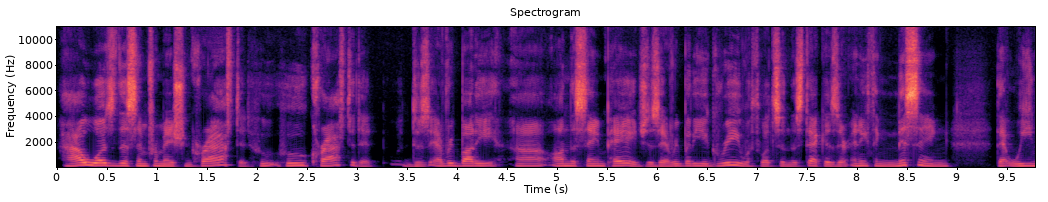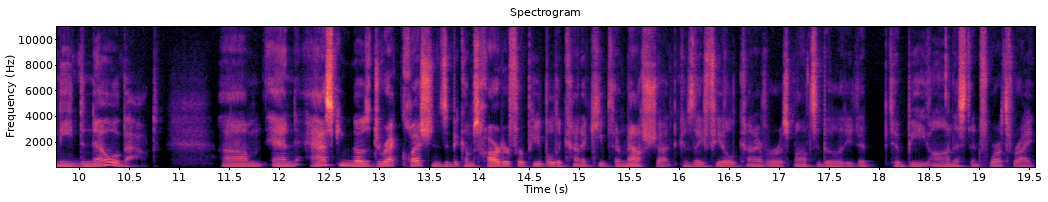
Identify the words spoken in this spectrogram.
how was this information crafted? Who who crafted it? Does everybody uh, on the same page? Does everybody agree with what's in this deck? Is there anything missing that we need to know about. Um, and asking those direct questions, it becomes harder for people to kind of keep their mouth shut because they feel kind of a responsibility to, to be honest and forthright.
